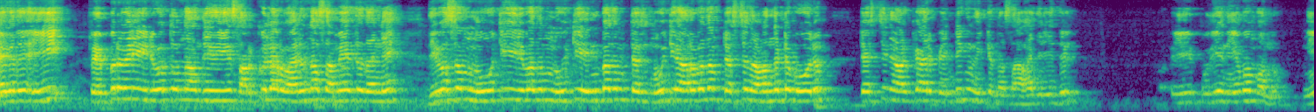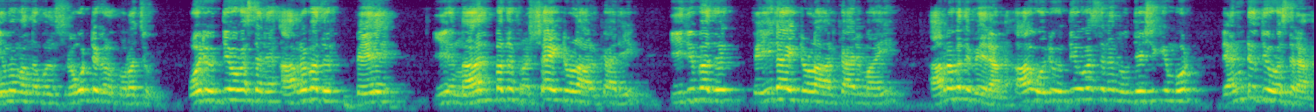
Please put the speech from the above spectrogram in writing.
ഏകദേശം ഈ ഫെബ്രുവരി ഇരുപത്തി ഒന്നാം തീയതി സർക്കുലർ വരുന്ന സമയത്ത് തന്നെ ദിവസം നൂറ്റി ഇരുപതും നൂറ്റി എൺപതും നൂറ്റി അറുപതും ടെസ്റ്റ് നടന്നിട്ട് പോലും ടെസ്റ്റിന് ആൾക്കാർ പെൻഡിങ് നിൽക്കുന്ന സാഹചര്യത്തിൽ ഈ പുതിയ നിയമം വന്നു. നിയമം വന്നപ്പോൾ സ്ലോട്ടുകൾ കുറച്ചു. ഒരു ഉദ്യോഗസ്ഥന് അറുപത് പേരെ ഈ നാൽപ്പത് ഫ്രഷ് ആയിട്ടുള്ള ആൾക്കാരെയും ഇരുപത് ഫെയിലായിട്ടുള്ള ആൾക്കാരുമായി അറുപത് പേരാണ്. ആ ഒരു ഉദ്യോഗസ്ഥൻ എന്ന് ഉദ്ദേശിക്കുമ്പോൾ രണ്ട് ഉദ്യോഗസ്ഥരാണ്.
